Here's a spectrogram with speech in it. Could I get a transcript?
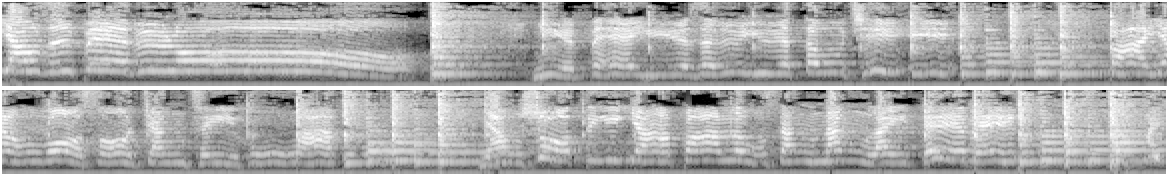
要是白白喽。越白越肉越多气，把羊我说讲翠花，娘说的呀，把路上能来得呗。哎呦，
